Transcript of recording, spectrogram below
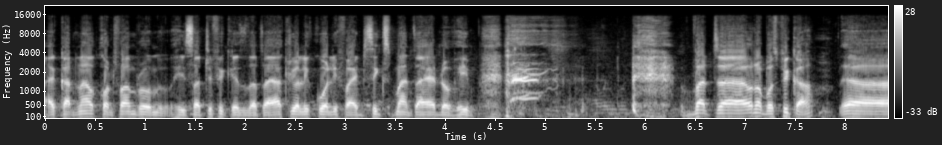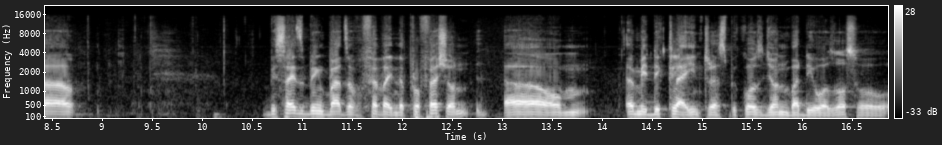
I can now confirm from his certificates that I actually qualified six months ahead of him. but, uh, Honorable Speaker, uh, besides being birds of a feather in the profession, um, let me declare interest because John Mbadi was also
